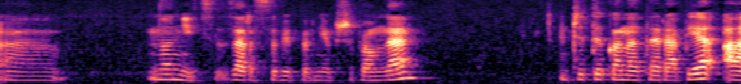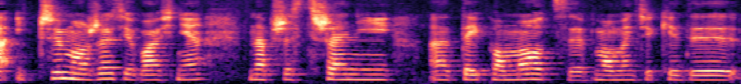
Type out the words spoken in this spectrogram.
Yy, no nic, zaraz sobie pewnie przypomnę czy tylko na terapię, a i czy możecie właśnie na przestrzeni e, tej pomocy, w momencie kiedy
